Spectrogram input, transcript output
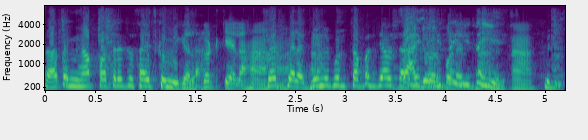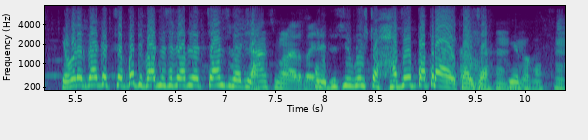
तर आता मी हा पत्र्याचा साईज कमी केला. कट केला हा कट केला. जेणेकरून चपाती ज्यावेळेस जागेवर इथं- पडेल. इथं येईल. हा. म्हणजे एवढ्या जागेत चपाती भाजण्यासाठी आपल्याला चान्स भेटला. चान्स मिळाला आणि पाहिजे दुसरी गोष्ट हा जो पत्रा आहे खालचा हम्म, हे हम्म, बघा. हम्म.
